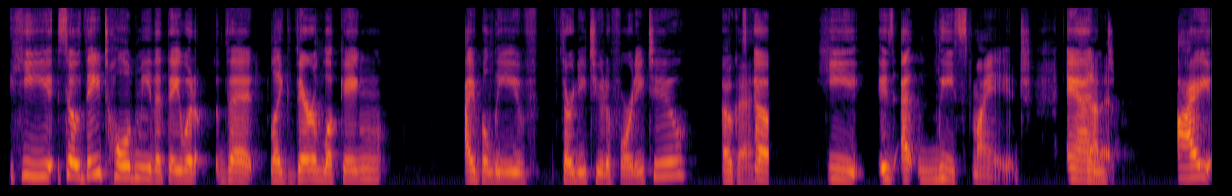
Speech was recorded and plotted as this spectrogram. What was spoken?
he, so they told me that they would, that like they're looking, I believe, 32 to 42. Okay. So he is at least my age. And. I,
